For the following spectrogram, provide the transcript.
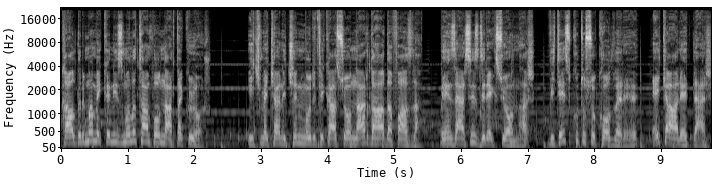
kaldırma mekanizmalı tamponlar takıyor. İç mekan için modifikasyonlar daha da fazla. Benzersiz direksiyonlar, vites kutusu kolları, ek aletler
